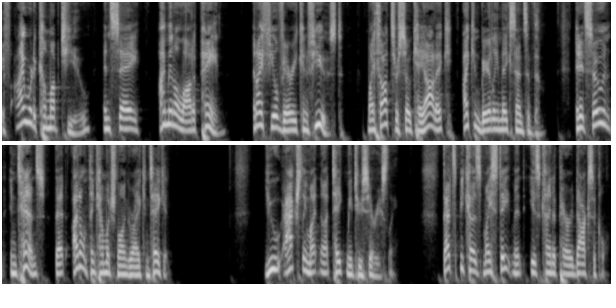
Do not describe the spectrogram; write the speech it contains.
If I were to come up to you and say, I'm in a lot of pain and I feel very confused, my thoughts are so chaotic, I can barely make sense of them. And it's so intense that I don't think how much longer I can take it. You actually might not take me too seriously. That's because my statement is kind of paradoxical.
